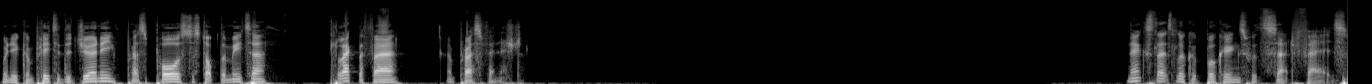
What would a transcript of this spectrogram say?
When you've completed the journey, press pause to stop the meter, collect the fare, and press finished. Next, let's look at bookings with set fares.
